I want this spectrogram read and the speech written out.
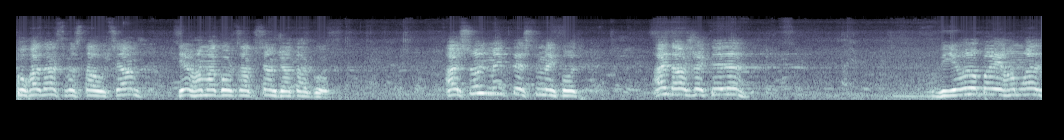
փոխադարձ վստահության եւ համագործակցության ջատագով։ Այսօր մենք տեսնում ենք, որ այդ արժեքները Եվրոպայի համար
